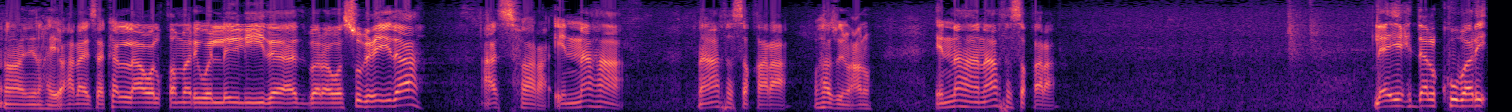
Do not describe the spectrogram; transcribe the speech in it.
waxaa dhahaysaa kalaa waalqamari walleyli idaa adbara wasubxi idaa asfara. Innahaa naarta saqaraa saas wey macnuhu. Naarta saqara. La ixda alkubari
